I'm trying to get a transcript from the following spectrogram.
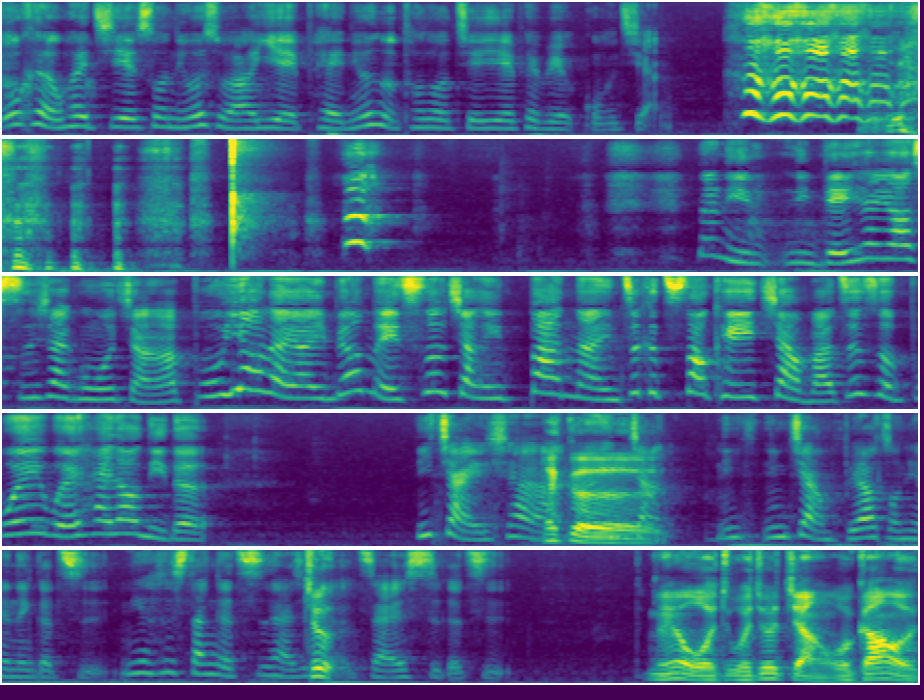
我可能会接说，你为什么要夜配？你为什么偷偷接夜配没有跟我讲？那你你等一下要私下跟我讲啊！不要了呀，你不要每次都讲一半呐、啊！你这个至少可以讲吧？这时候不会危害到你的。你讲一下，那个你讲你你讲不要中间那个字，应该是三个字还是两个字还是四个字？没有，我我就讲，我刚刚有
